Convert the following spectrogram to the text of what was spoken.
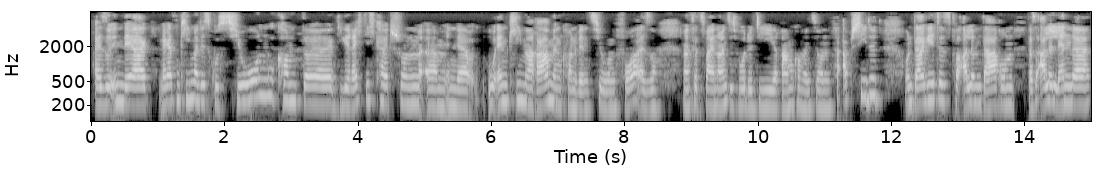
Also in der, in der ganzen Klimadiskussion kommt äh, die Gerechtigkeit schon ähm, in der UN-Klimarahmenkonvention vor. Also 1992 wurde die Rahmenkonvention verabschiedet und da geht es vor allem darum, dass alle Länder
